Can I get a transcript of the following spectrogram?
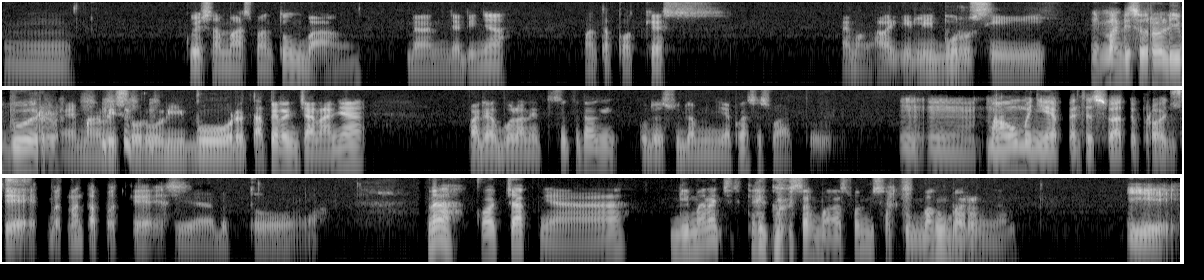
hmm, gue sama Asman tumbang dan jadinya mantap podcast emang lagi libur sih Emang disuruh libur. emang disuruh libur tapi rencananya pada bulan itu kita udah sudah menyiapkan sesuatu Mm-mm. Mau menyiapkan sesuatu project buat mantap podcast. iya betul nah kocaknya gimana ceritanya gue sama Asman bisa tumbang barengan Iya.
